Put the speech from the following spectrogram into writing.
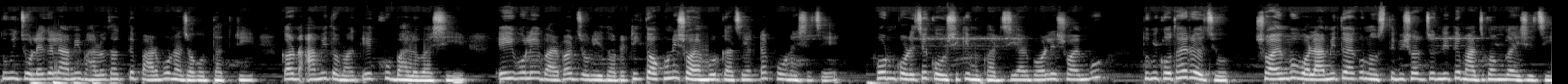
তুমি চলে গেলে আমি ভালো থাকতে পারব না জগদ্ধাত্রী, কারণ আমি তোমাকে খুব ভালোবাসি। এই বলেই বারবার জড়িয়ে ধরে। ঠিক তখনই স্বয়ম্ভুর কাছে একটা ফোন এসেছে। ফোন করেছে কৌশিকী মুখার্জি আর বলে, স্বয়ম্ভু, তুমি কোথায় রয়েছো? স্বয়ম্ভু বলে, আমি তো এখন অস্থি বিসর্জন দিতে মাঝগঙ্গা এসেছি।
